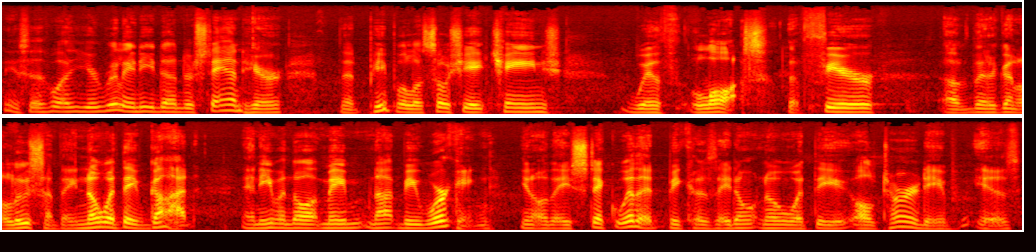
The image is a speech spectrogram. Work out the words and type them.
And he says, well, you really need to understand here that people associate change with loss, the fear of they're going to lose something. They know what they've got, and even though it may not be working, you know, they stick with it because they don't know what the alternative is.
